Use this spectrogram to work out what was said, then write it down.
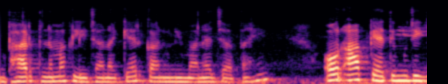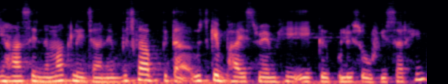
भारत नमक ले जाना गैर कानूनी माना जाता है। और आप कहते मुझे यहाँ से नमक ले जाने, उसका पिता, उसके भाई स्वयं ही एक पुलिस ऑफिसर है।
